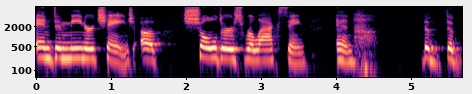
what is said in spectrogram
and demeanor change of shoulders relaxing and the, the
